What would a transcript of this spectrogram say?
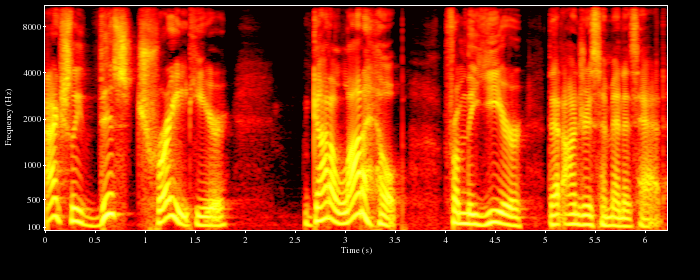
Actually, this trade here got a lot of help from the year that Andres Gimenez had.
